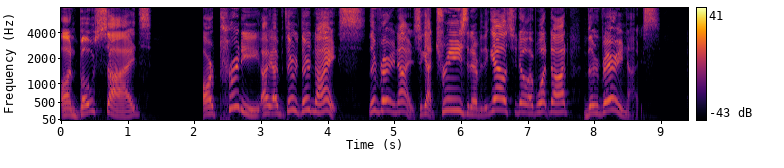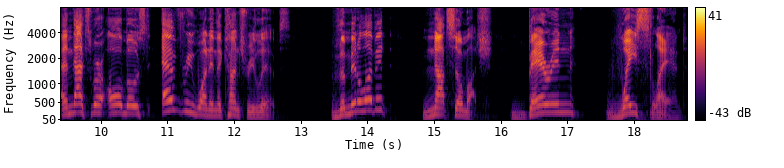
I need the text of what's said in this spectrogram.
on both sides are pretty. I, I, they're they're nice. They're very nice. You got trees and everything else, you know, and whatnot. They're very nice, and that's where almost everyone in the country lives. The middle of it, not so much. Barren wasteland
